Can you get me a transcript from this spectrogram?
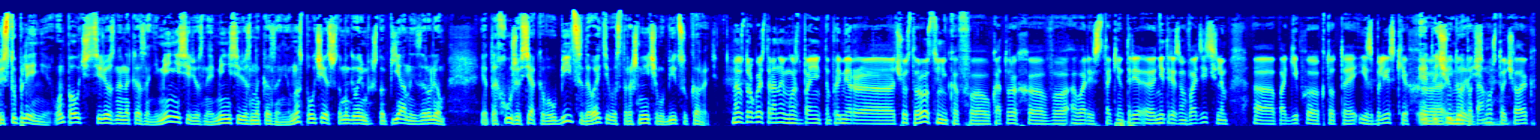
преступление, он получит серьезное наказание. Менее серьезное, менее серьезное наказание. У нас получается, что мы говорим, что пьяный за рулем это хуже всякого убийцы, давайте его страшнее, чем убийцу карать. Но, с другой стороны, можно понять, например, э, чувство родственников, э, у которых э, в аварии с таким нетрезвым водителем погиб кто-то из близких. Это чудовищно. потому, что человек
